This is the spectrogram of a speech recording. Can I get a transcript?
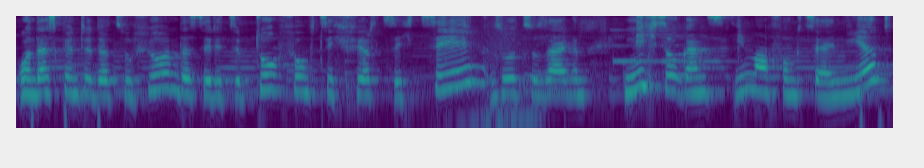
Und das könnte dazu führen, dass die Rezeptur 50, 40, 10 sozusagen nicht so ganz immer funktioniert.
